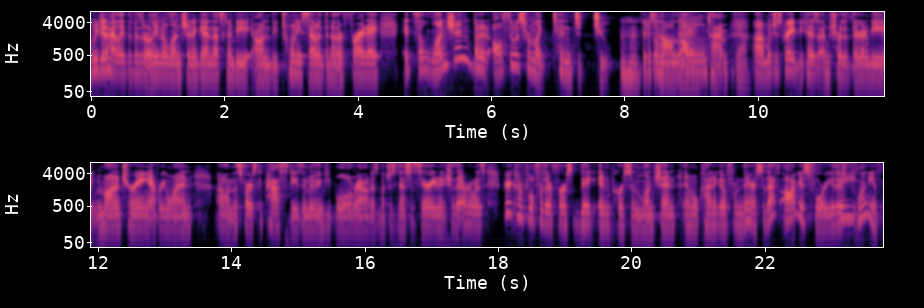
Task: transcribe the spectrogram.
we did highlight the Visit Orlando luncheon again. That's going to be on the 27th, another Friday. It's a luncheon, but it also is from like 10 to 2. Mhm. It's, It's a an all day. long time, Yeah. um, which is great because I'm sure that they're going to be monitoring everyone um, as far as capacities and moving people around as much as necessary to make sure that everyone is very comfortable for their first big in person luncheon. And we'll kind of go from there. So that's August for you. There's They- plenty of things.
